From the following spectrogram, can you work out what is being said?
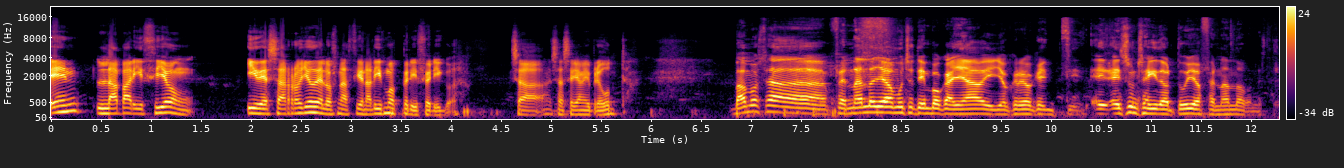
en la aparición y desarrollo de los nacionalismos periféricos? Esa sería mi pregunta. Vamos a. Fernando lleva mucho tiempo callado y yo creo que es un seguidor tuyo, Fernando, con esto.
